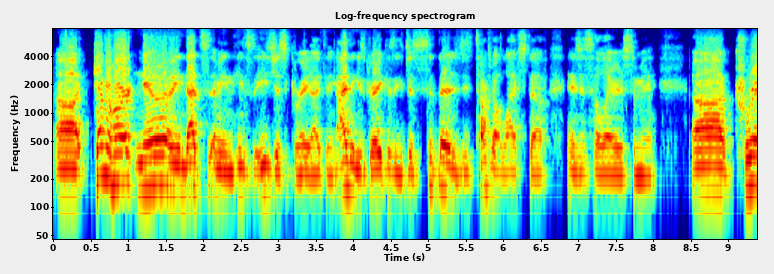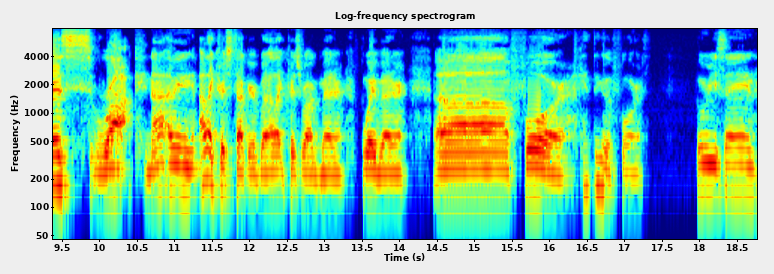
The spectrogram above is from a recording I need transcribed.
Uh, Kevin Hart new. I mean, that's I mean he's he's just great. I think I think he's great because he just sit there and just talks about life stuff and it's just hilarious to me. Uh, Chris Rock. Not I mean I like Chris Tucker, but I like Chris Rock better, way better. Uh, four. I can't think of the fourth. Who are you saying?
